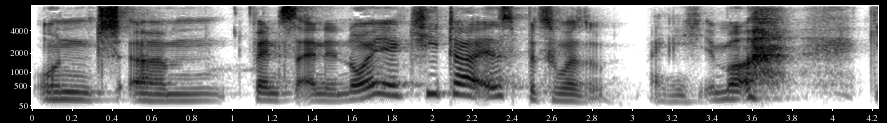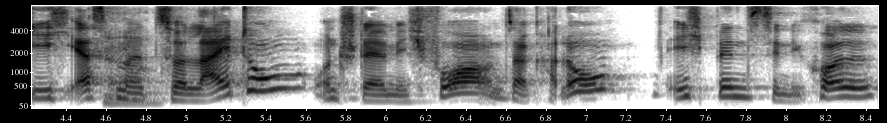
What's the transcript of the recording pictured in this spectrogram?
Und ähm, wenn es eine neue Kita ist, beziehungsweise eigentlich immer, gehe ich erstmal Ja. zur Leitung und stelle mich vor und sage, hallo, ich bin's, die Nicole,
